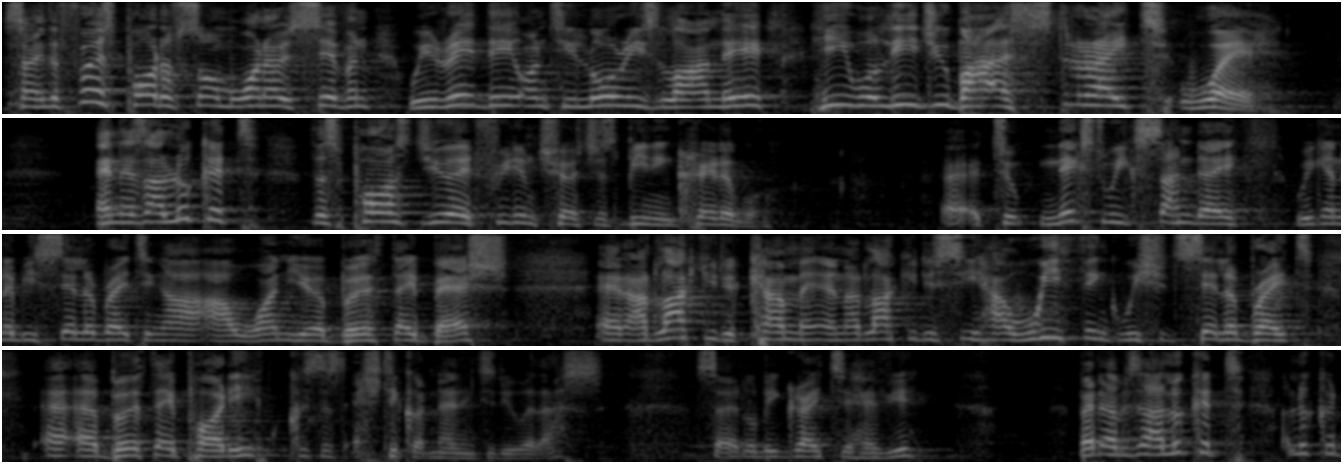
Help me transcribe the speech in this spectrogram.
So, in the first part of Psalm 107, we read there on Laurie's line there, He will lead you by a straight way. And as I look at this past year at Freedom Church, it's been incredible. Uh, to next week, Sunday, we're going to be celebrating our, our one year birthday bash. And I'd like you to come and I'd like you to see how we think we should celebrate a, a birthday party because it's actually got nothing to do with us. So it'll be great to have you. But um, as I look at, look at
